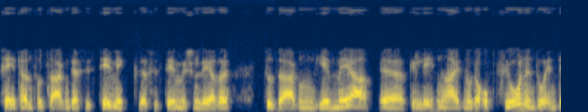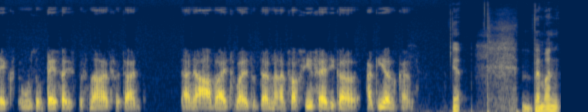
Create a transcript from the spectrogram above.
Vätern sozusagen der Systemik, der systemischen Lehre, zu sagen, je mehr äh, Gelegenheiten oder Optionen du entdeckst, umso besser ist es nachher für dein, deine Arbeit, weil du dann einfach vielfältiger agieren kannst. Ja. Wenn man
